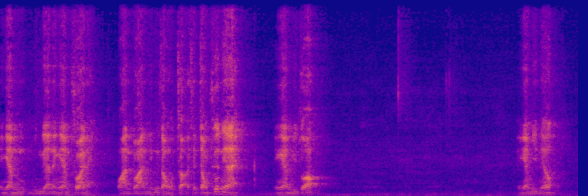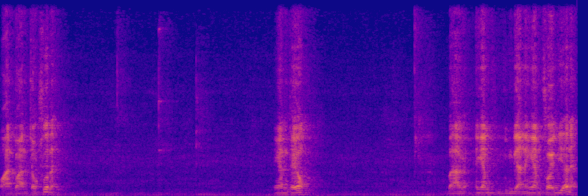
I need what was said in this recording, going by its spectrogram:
anh em dùng đèn anh em soi này, hoàn toàn những dòng hỗ trợ sẽ trong suốt như này. Anh em nhìn rõ không? anh em nhìn thấy không? Hoàn toàn trong suốt này. Anh em thấy không? Và anh em dùng đèn anh em soi đĩa này.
